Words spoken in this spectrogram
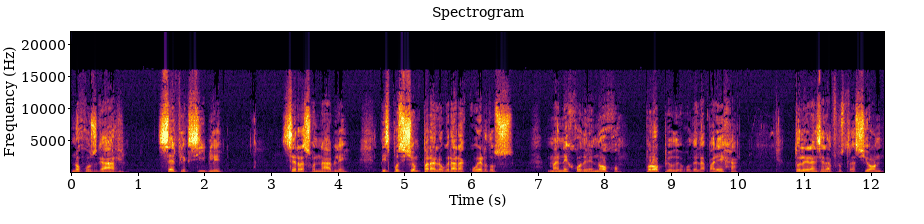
no juzgar, ser flexible, ser razonable, disposición para lograr acuerdos, manejo del enojo propio de, o de la pareja, tolerancia a la frustración,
